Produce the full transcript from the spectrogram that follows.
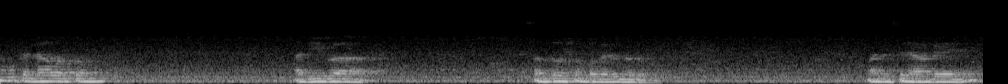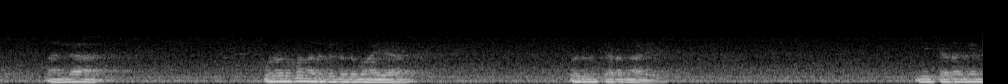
നമുക്കെല്ലാവർക്കും അതീവ സന്തോഷം പകരുന്നതും മനസ്സിലാകെ നല്ല കുളിർമ നൽകുന്നതുമായ ഒരു ചടങ്ങാണ് ഈ ചടങ്ങിൽ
